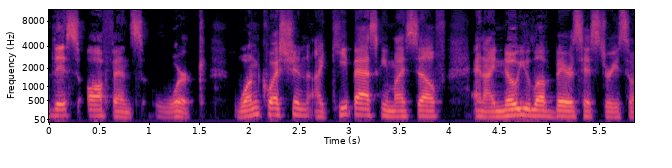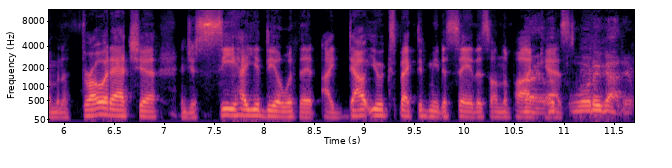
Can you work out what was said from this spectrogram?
this offense work? One question I keep asking myself, and I know you love Bears history, so I'm going to throw it at you and just see how you deal with it. I doubt you expected me to say this on the podcast. what do you got here?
